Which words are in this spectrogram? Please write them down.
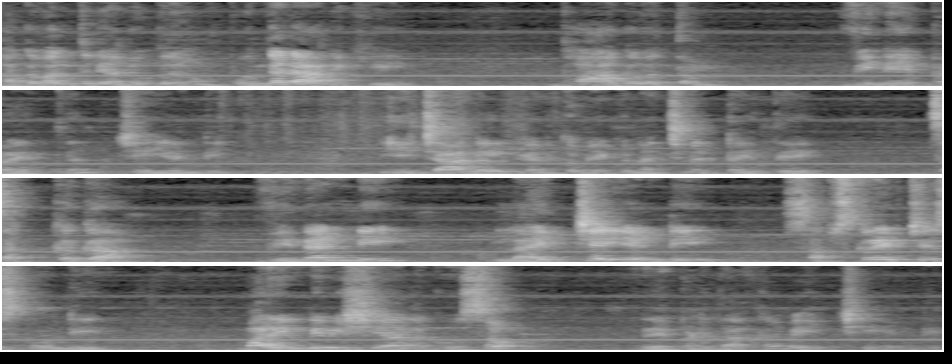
భగవంతుడి అనుగ్రహం పొందడానికి భాగవతం వినే ప్రయత్నం చేయండి. ఈ ఛానల్ కనుక మీకు నచ్చినట్టయితే చక్కగా వినండి లైక్ చేయండి సబ్స్క్రైబ్ చేసుకోండి. మరిన్ని విషయాల కోసం రేపటిదాకా వెయిట్ చేయండి.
